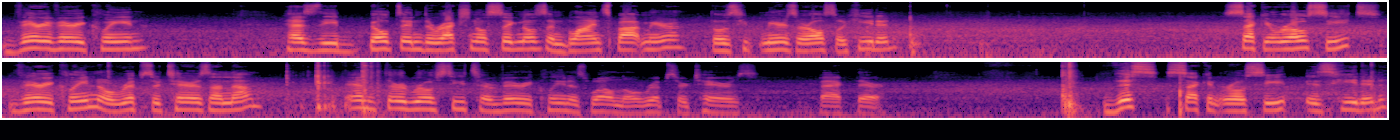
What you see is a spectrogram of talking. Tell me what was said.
Very, very clean. Has the built-in directional signals and blind spot mirror. Those mirrors are also heated. Second row seats, very clean, no rips or tears on them. And the third row seats are very clean as well, no rips or tears back there. This second row seat is heated. You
